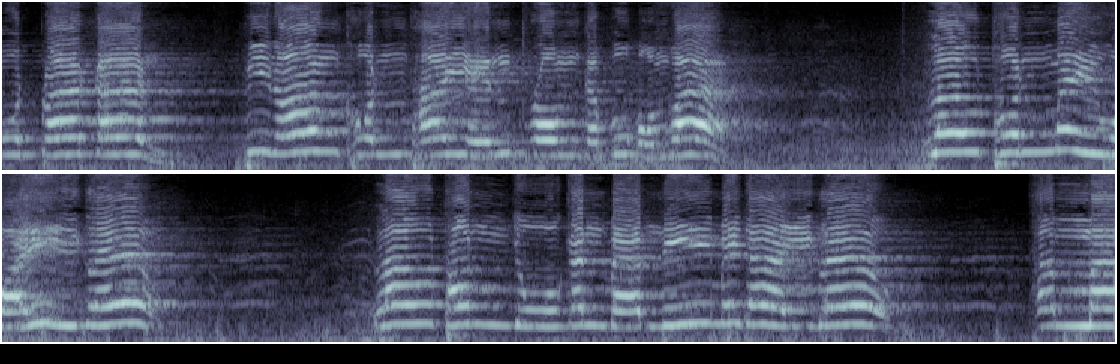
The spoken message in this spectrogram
มุทรปราการ พี่น้องคนไทยเห็นตรงกับผู้ผมว่า เราทนไม่ไหวอีกแล้ว เราทนอยู่กันแบบนี้ไม่ได้อีกแล้วทำมา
